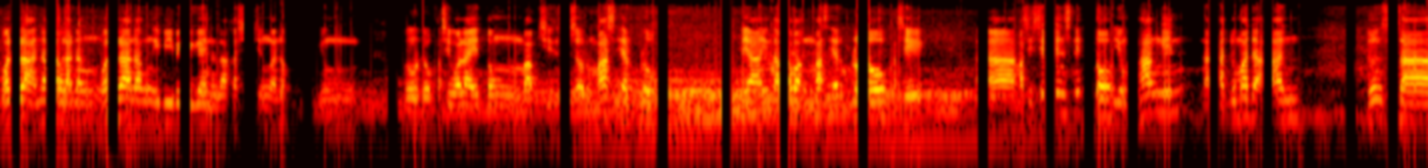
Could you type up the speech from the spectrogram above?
wala na wala nang wala nang ibibigay ng lakas yung ano yung rodo. Kasi wala itong map sensor mass airflow. Kaya yung tawag mass airflow kasi uh, masisense nito yung hangin na dumadaan doon sa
